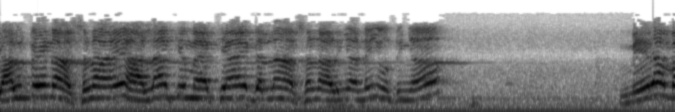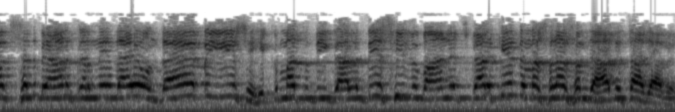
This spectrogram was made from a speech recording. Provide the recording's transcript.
گل تو نہ ہسنا ہے حالانکہ میں کیا یہ گلا ہسن والی نہیں ہوں میرا مقصد بیان کرنے کا یہ ہوتا ہے بھی اس حکمت دی گل دیسی زبان کر کے تو مسئلہ سمجھا دیتا جاوے۔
